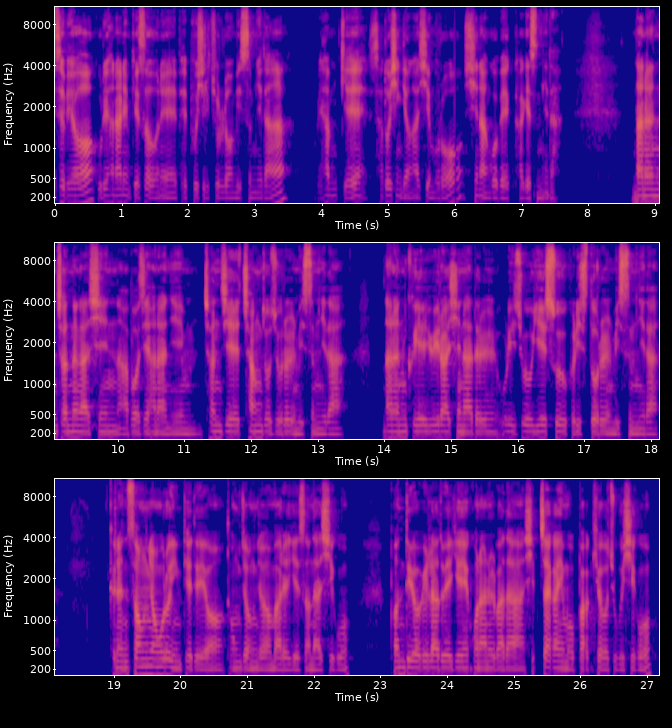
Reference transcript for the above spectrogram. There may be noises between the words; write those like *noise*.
이 새벽 우리 하나님께서 은혜 베푸실 줄로 믿습니다. 우리 함께 사도신경 하심으로 신앙 고백하겠습니다. 나는 전능하신 아버지 하나님 천지의 창조주를 믿습니다. 나는 그의 유일하신 아들 우리 주 예수 그리스도를 믿습니다. 그는 성령으로 잉태되어 동정녀 마에게서 나시고 번디오 빌라도에게 고난을 받아 십자가에 못 박혀 죽으시고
